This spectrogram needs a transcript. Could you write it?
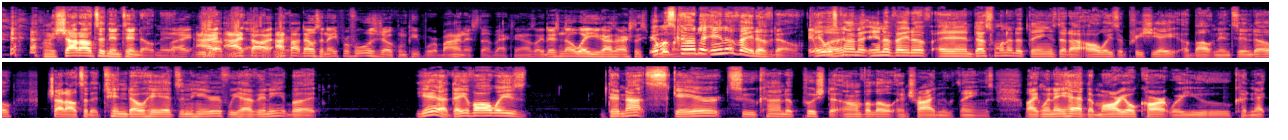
shout out to Nintendo, man. Like I, I thought I thought that was an April Fool's joke when people were buying that stuff back then. I was like, "There's no way you guys are actually." it was kind of innovative though. It It, was, was. kind of innovative, and that's one of the things that I always appreciate about Nintendo. Shout out to the Tendo heads in here if we have any, but yeah, they've always they're not scared to kind of push the envelope and try new things. Like when they had the Mario Kart where you connect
